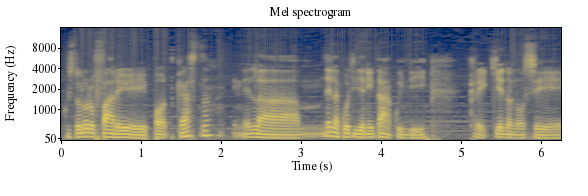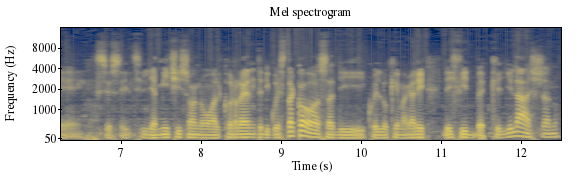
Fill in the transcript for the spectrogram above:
questo loro fare podcast nella, nella quotidianità, quindi cre- chiedono se, se, se, gli amici sono al corrente di questa cosa, di quello che magari dei feedback che gli lasciano,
